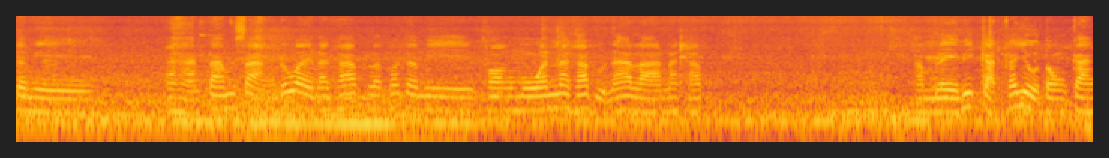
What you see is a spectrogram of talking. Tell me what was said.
จะมีอาหารตามสั่งด้วยนะครับ แล้วก็จะมีทองม้วนนะครับอยู่หน้าร้านนะครับทำเลพิกัดก็อยู่ตรงกลาง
